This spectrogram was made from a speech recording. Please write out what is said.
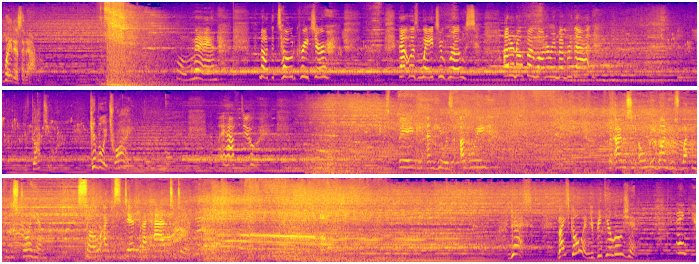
straight as an arrow. Oh man, not the toad creature. That was way too gross. I don't know if I want to remember that. You've got to. Kimberly, try. I have to. He was big and he was ugly. But I was the only one whose weapon could destroy him. So I just did what I had to do. Yes! Nice going. You beat the illusion. Thank you.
